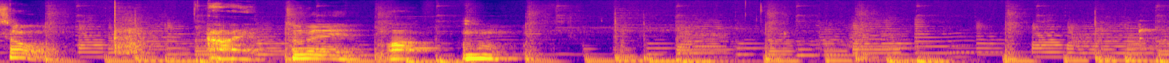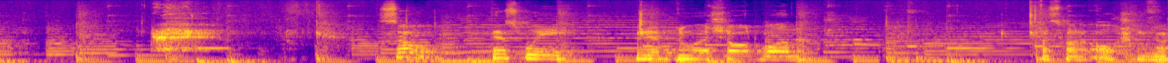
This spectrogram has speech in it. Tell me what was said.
So, hi, today, uh, so, this week we are do a short one. Das war auch schon wieder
